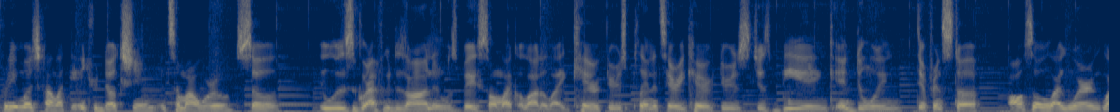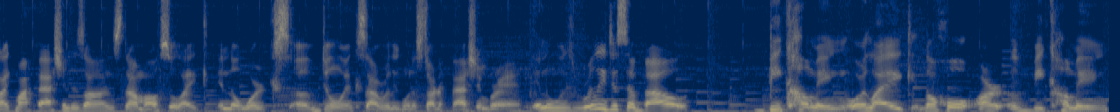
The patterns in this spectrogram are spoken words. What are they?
pretty much kind of like an introduction into my world. So it was graphic design and was based on like a lot of like characters, planetary characters, just being and doing different stuff also like wearing like my fashion designs that I'm also like in the works of doing because I really want to start a fashion brand. And it was really just about becoming or like the whole art of becoming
